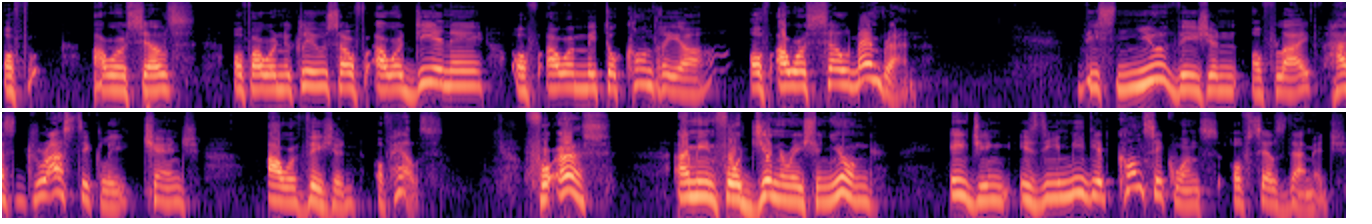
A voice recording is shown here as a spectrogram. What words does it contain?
of our cells of our nucleus, of our DNA, of our mitochondria, of our cell membrane. This new vision of life has drastically changed our vision of health. For us, I mean for Generation Young, aging is the immediate consequence of cells damage,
